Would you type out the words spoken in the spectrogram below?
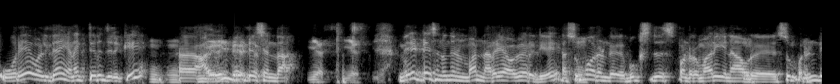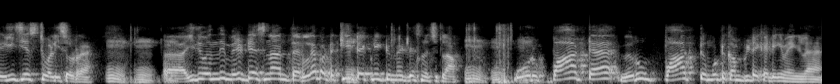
ஒரே வழிதான் எனக்கு தெரிஞ்சிருக்கு. அது மெடிடேஷன் தான். மெடிடேஷன் வந்து நிறைய வகை இருக்கு. நான் சும்மா ரெண்டு புக்ஸ் பண்ற மாதிரி நான் ஒரு சும்மா ரெண்டு ஈஸியஸ்ட் வழி சொல்றேன். இது வந்து மெடிடேஷனான்னு தெரியல but key technique to meditation வச்சுக்கலாம். ஒரு பாட்டை வெறும் பாட்டு மட்டும் கம்ப்ளீட்டா கேட்டீங்க வைங்களேன்.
